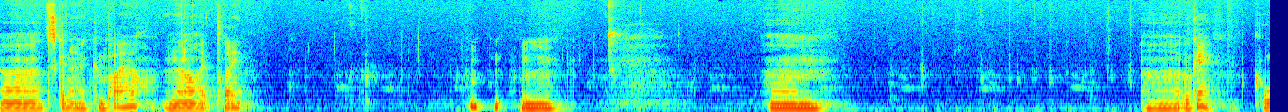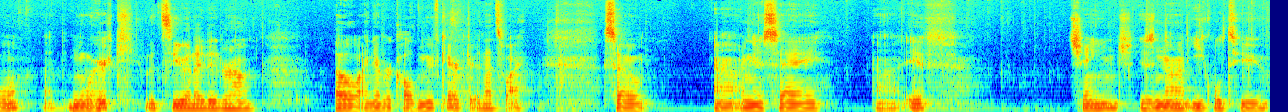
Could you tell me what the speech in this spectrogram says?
Uh, it's going to compile, and then I'll hit play. um, Uh, okay, cool. That didn't work. Let's see what I did wrong. Oh, I never called move character. That's why. So uh, I'm going to say uh, if change is not equal to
